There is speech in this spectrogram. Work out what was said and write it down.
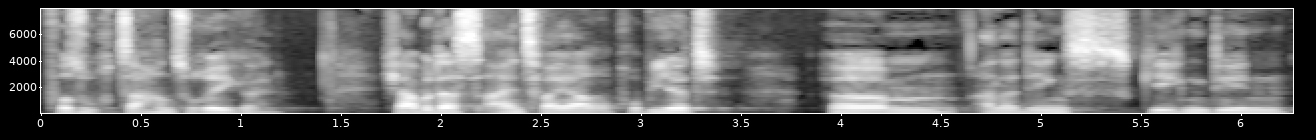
versucht, Sachen zu regeln. Ich habe das ein, zwei Jahre probiert, ähm, allerdings gegen den,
